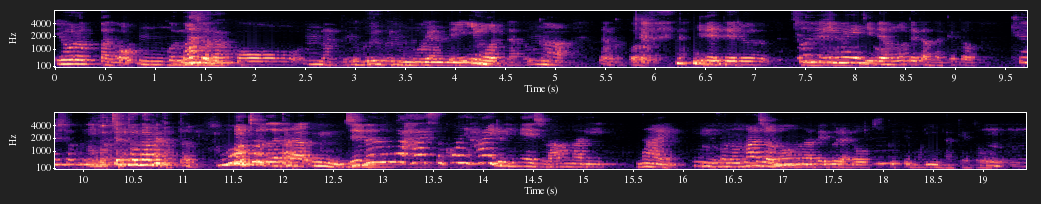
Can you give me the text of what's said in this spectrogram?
うヨーロッパのうん。こう魔女がこう、うんなんていうのぐるぐるこうやってイモリだとか、なんかこう入れてるそういうイメージで思ってたんだけど給食のおばちゃんの鍋だったの？もうちょっとだから、うん、自分がはいそこに入るイメージはあんまりない、うん。その魔女のお鍋ぐらい大きくてもいいんだけど、うんうん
